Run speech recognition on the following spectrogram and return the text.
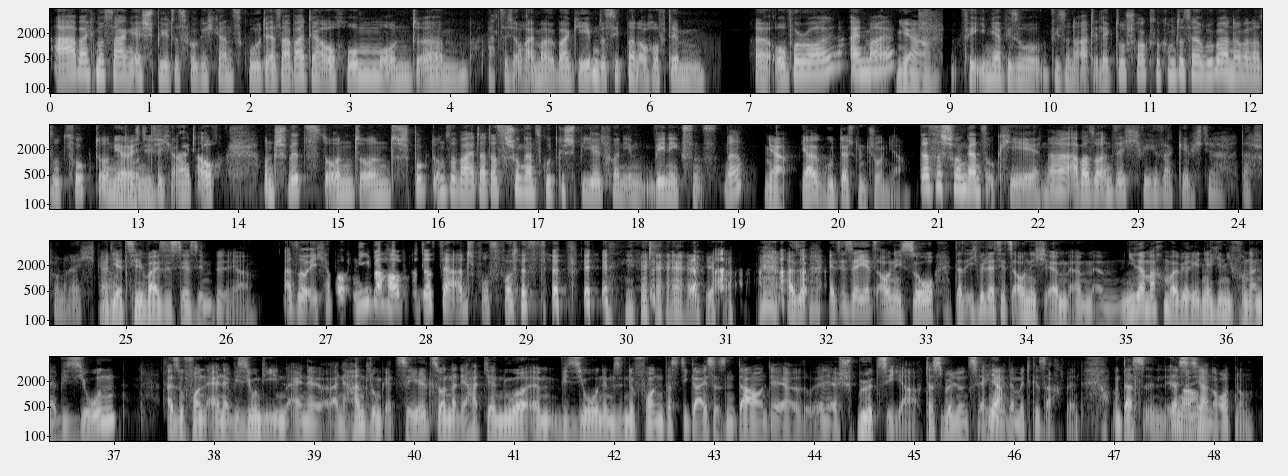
Aber ich muss sagen, er spielt es wirklich ganz gut. Er sabbert ja auch rum und ähm, hat sich auch einmal übergeben. Das sieht man auch auf dem äh, Overall einmal. Ja. Für ihn ja wie so, wie so eine Art Elektroschock, so kommt es ja rüber, ne, weil er so zuckt und, ja, und sich halt auch und schwitzt und, und spuckt und so weiter. Das ist schon ganz gut gespielt von ihm, wenigstens, ne? Ja, ja, gut, das stimmt schon, ja. Das ist schon ganz okay, ne? Aber so an sich, wie gesagt, gebe ich dir da schon recht. Ja, ne? die Erzählweise ist sehr simpel, ja. Also ich habe auch nie behauptet, dass der anspruchsvoll ist, Film. ja. Also es ist ja jetzt auch nicht so, dass ich will das jetzt auch nicht ähm, ähm, ähm niedermachen, weil wir reden ja hier nicht von einer Vision, also von einer Vision, die ihm eine, eine Handlung erzählt, sondern er hat ja nur ähm, Vision im Sinne von, dass die Geister sind da und er, er spürt sie ja. Das will uns ja hier ja. damit gesagt werden. Und das äh, genau. ist ja in Ordnung.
